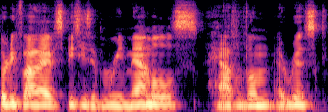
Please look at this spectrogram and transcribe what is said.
35 species of marine mammals, half of them at risk.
